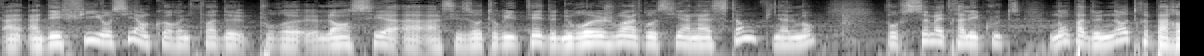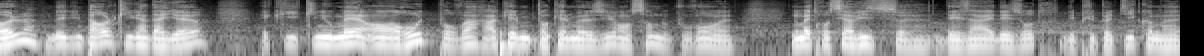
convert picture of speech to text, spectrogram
un, défi aussi, encore une fois, de, pour euh, lancer à, à, ces autorités de nous rejoindre aussi un instant, finalement, pour se mettre à l'écoute, non pas de notre parole, mais d'une parole qui vient d'ailleurs et qui, qui, nous met en route pour voir à quel, dans quelle mesure, ensemble, nous pouvons euh, nous mettre au service euh, des uns et des autres, des plus petits comme euh,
